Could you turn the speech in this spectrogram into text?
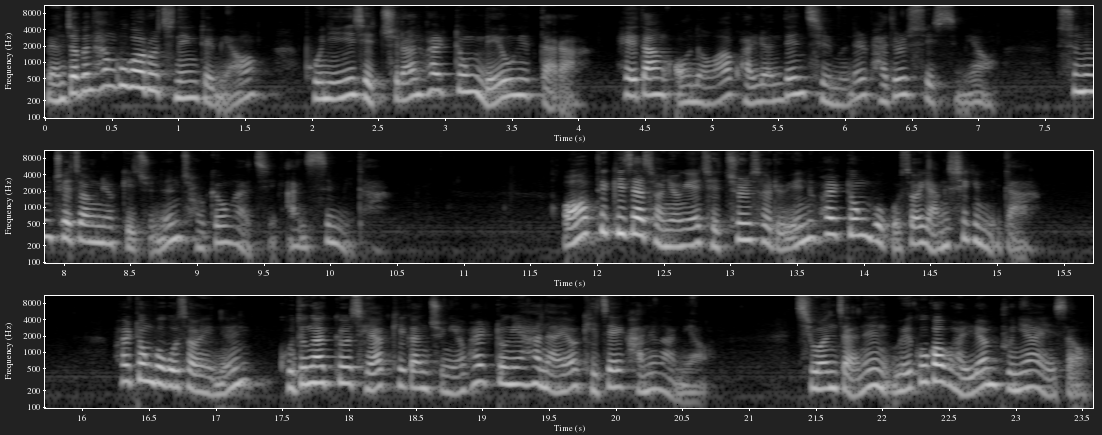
면접은 한국어로 진행되며 본인이 제출한 활동 내용에 따라 해당 언어와 관련된 질문을 받을 수 있으며 수능 최저학력 기준은 적용하지 않습니다. 어학특기자 전형의 제출 서류인 활동보고서 양식입니다. 활동보고서에는 고등학교 재학 기간 중에 활동에 한하여 기재 가능하며 지원자는 외국어 관련 분야에서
